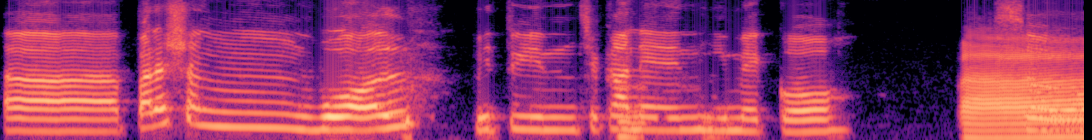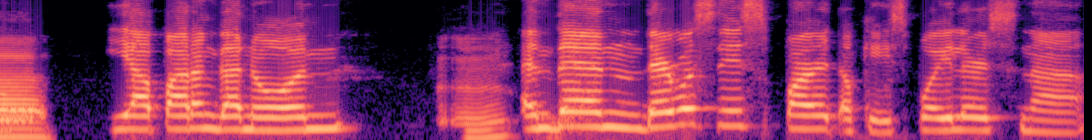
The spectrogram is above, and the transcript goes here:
uh, para siyang wall between Chikane and Himeko. ah, Yeah, parang ganon. mm, And then, there was this part, okay, spoilers na,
